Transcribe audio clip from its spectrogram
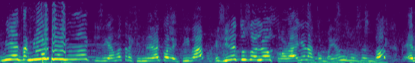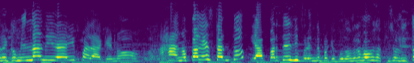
Miren, también hay una que se llama trajinera colectiva, que si vienes tú solo con alguien acompañando sus dos, eh, recomiendan ir ahí para que no, ajá, no pagues tanto y aparte es diferente porque pues nosotros vamos aquí solito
